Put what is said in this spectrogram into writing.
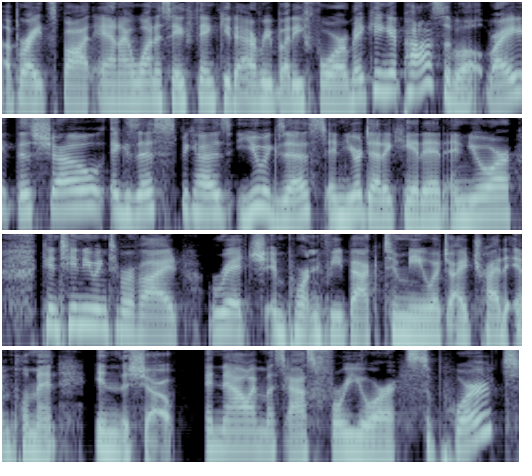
a bright spot. And I want to say thank you to everybody for making it possible, right? This show exists because you exist and you're dedicated and you're continuing to provide rich, important feedback to me, which I try to implement in the show. And now I must ask for your support.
